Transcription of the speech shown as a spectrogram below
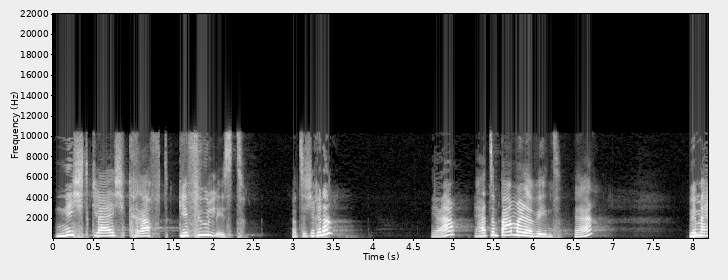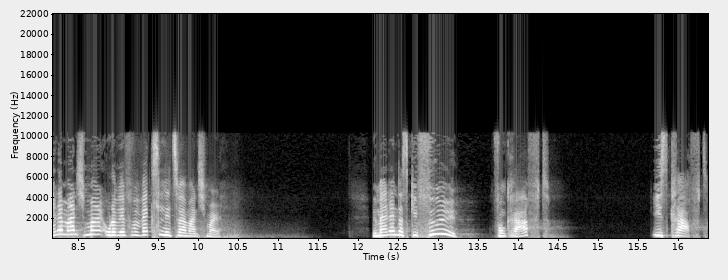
nicht gleich Kraftgefühl ist. Kannst du dich erinnern? Ja, er hat es ein paar Mal erwähnt. Ja? Wir meinen manchmal, oder wir verwechseln die zwei manchmal. Wir meinen, das Gefühl von Kraft ist Kraft.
